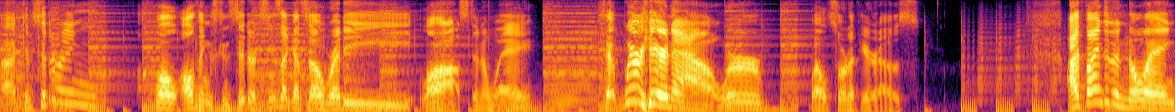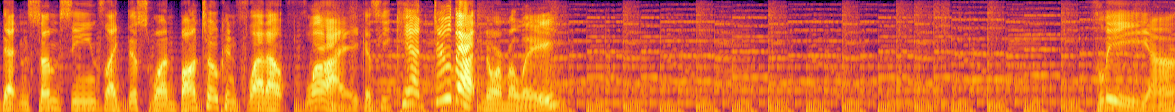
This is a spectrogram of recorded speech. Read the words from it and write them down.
Uh, considering, well, all things considered, it seems like it's already lost in a way. Except we're here now! We're, well, sort of heroes. I find it annoying that in some scenes like this one, Bonto can flat out fly, because he can't do that normally. Flee, huh?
